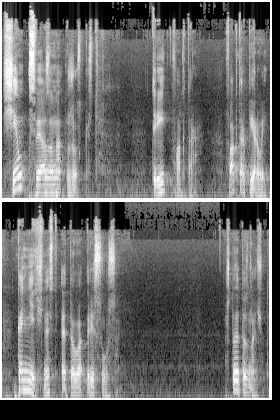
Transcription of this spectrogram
С чем связана жесткость? Три фактора. Фактор первый – конечность этого ресурса. Что это значит?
